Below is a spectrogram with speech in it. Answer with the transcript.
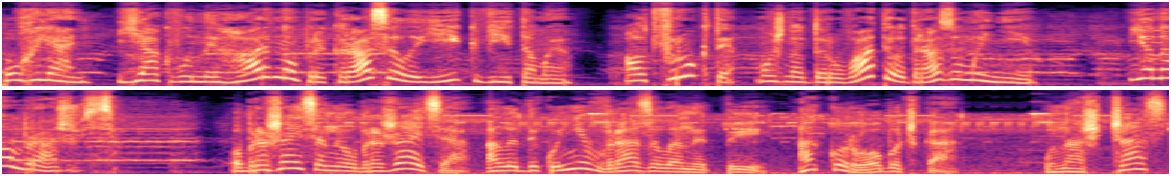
Поглянь, як вони гарно прикрасили її квітами. А от фрукти можна дарувати одразу мені. Я не ображусь. Ображайся, не ображайся, але дикунів вразила не ти, а коробочка. У наш час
